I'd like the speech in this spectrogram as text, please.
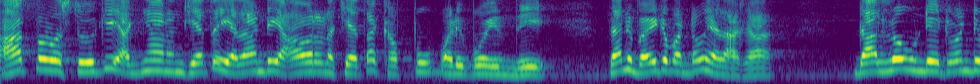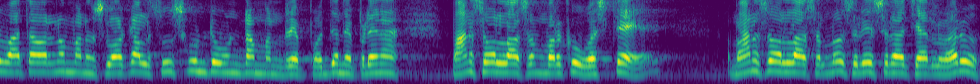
ఆత్మవస్తువుకి అజ్ఞానం చేత ఎలాంటి ఆవరణ చేత కప్పు పడిపోయింది? దాన్ని బయటపడడం ఎలాగా? దానిలో ఉండేటువంటి వాతావరణం మనం శ్లోకాలు చూసుకుంటూ ఉంటాం మనం రేపు పొద్దున ఎప్పుడైనా మానసోల్లాసం వరకు వస్తే మానసోల్లాసంలో సురేశ్వరాచార్యుల వారు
